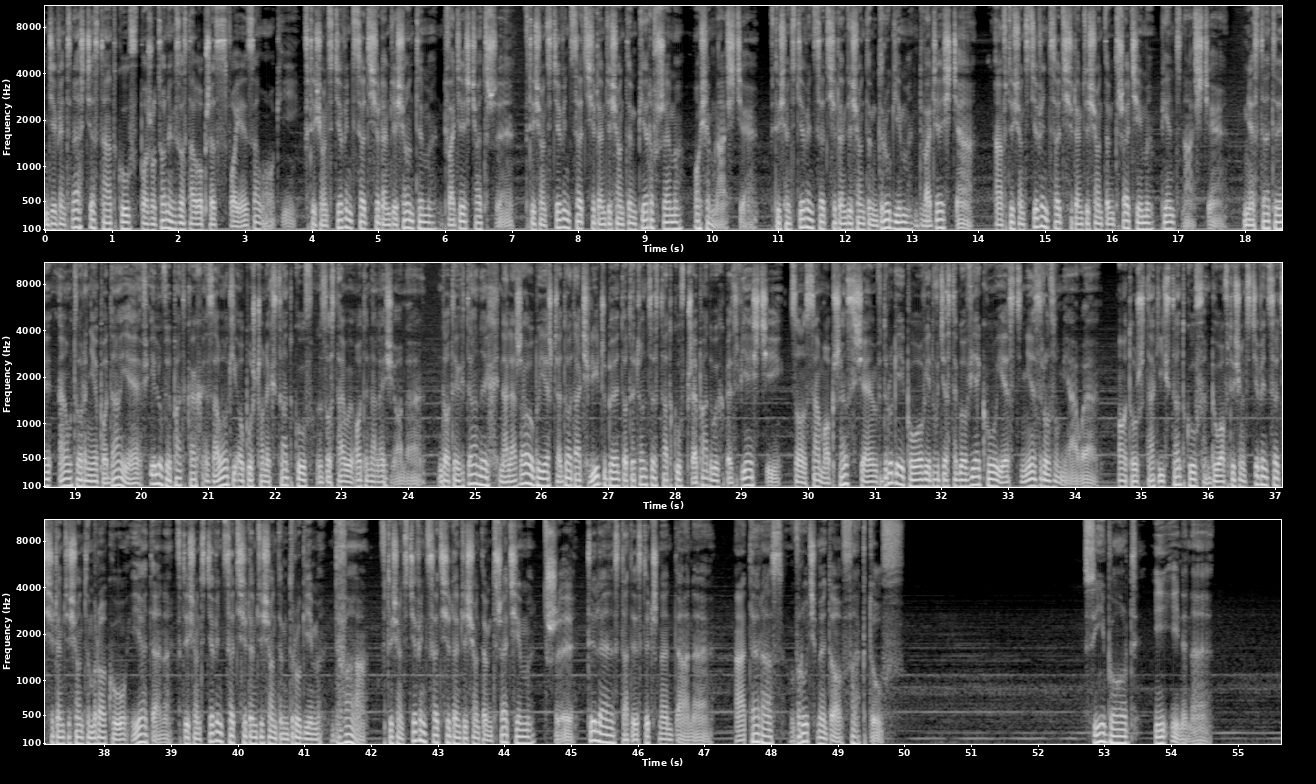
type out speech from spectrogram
19 statków porzuconych zostało przez swoje załogi. W 1970 23, w 1971 18, w 1972 20, a w 1973 15. Niestety, autor nie podaje, w ilu wypadkach załogi opuszczonych statków zostały odnalezione. Do tych danych należałoby jeszcze dodać liczby dotyczące statków przepadłych bez wieści, co samo przez się w drugiej połowie XX wieku jest niezrozumiałe. Otóż takich statków było w 1970 roku 1, w 1972 2, w 1973 3. Tyle statystyczne dane. A teraz wróćmy do faktów. Seaboard i inne.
